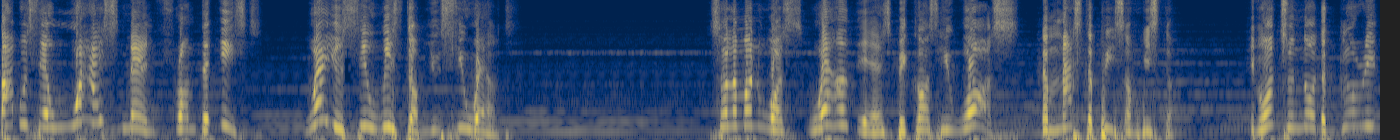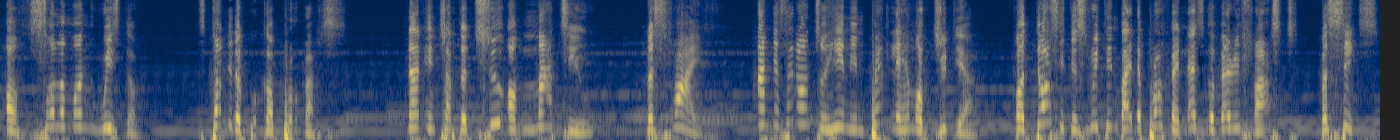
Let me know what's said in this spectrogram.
Bible says, wise men from the east. Where you see wisdom, you see wealth. Solomon was wealthiest because he was the masterpiece of wisdom. If you want to know the glory of Solomon's wisdom, study the book of Proverbs. Now, in chapter 2 of Matthew, verse 5, and they said unto him in Bethlehem of Judea, For thus it is written by the prophet. Let's go very fast. Verse 6.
